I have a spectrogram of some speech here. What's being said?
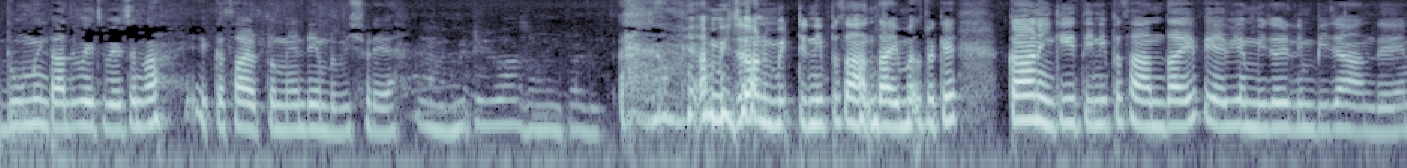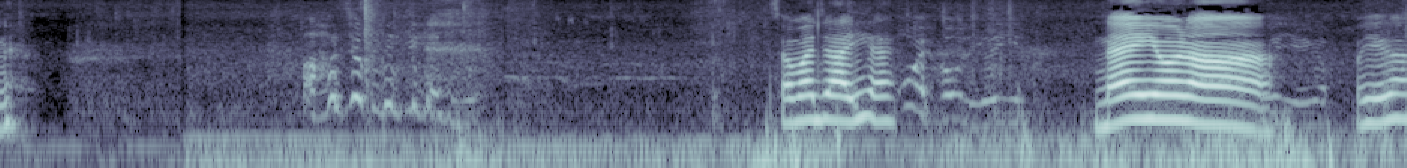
2 ਮਿੰਟਾਂ ਦੇ ਵਿੱਚ ਵਿੱਚ ਨਾ ਇੱਕ ਸਾਈਡ ਤੋਂ ਮੈਂ ਲਿੰਬ ਵੀ ਛੜਿਆ ਮਿੱਟੀ ਵਾ ਸੁਣੀ ਤੁਹਾਡੀ ਅੰਮੀ ਜੋ ਨੂੰ ਮਿੱਟੀ ਨਹੀਂ ਪਸੰਦ ਆਈ ਮਤਲਬ ਕਿ ਕਹਾਣੀ ਕੀਤੀ ਨਹੀਂ ਪਸੰਦ ਆਈ ਫੇਰ ਵੀ ਅੰਮੀ ਜੋ ਲਿੰਬੀ ਜਾਣਦੇ ਨੇ समझ आई है नहीं होना होइएगा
